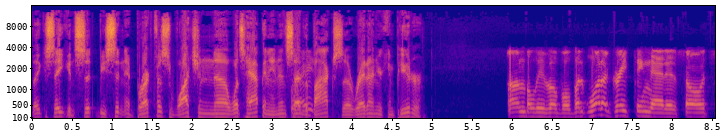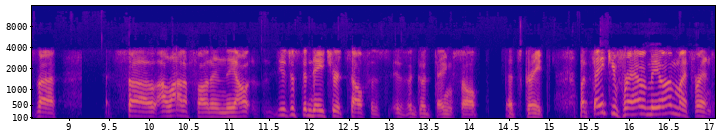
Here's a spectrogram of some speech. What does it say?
like I say, you can sit be sitting at breakfast watching uh, what's happening inside right. the box uh, right on your computer. Unbelievable! But what a great thing that is. So it's uh, it's uh, a lot of fun, and the just the nature itself is is a good thing. So that's great. But thank you for having me on, my friend.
